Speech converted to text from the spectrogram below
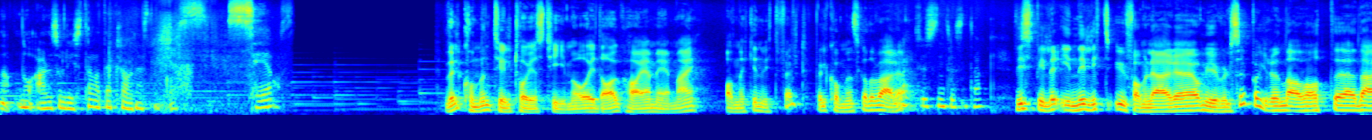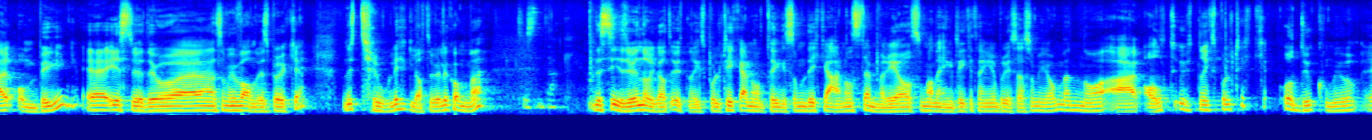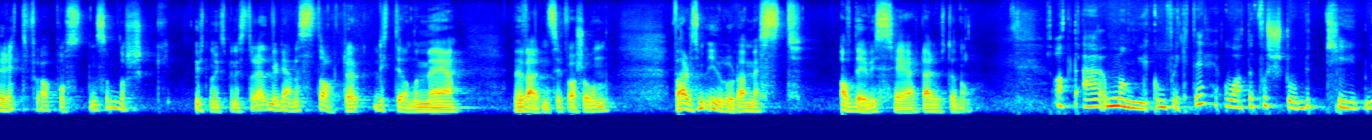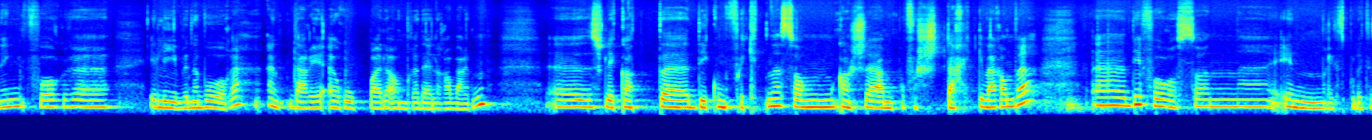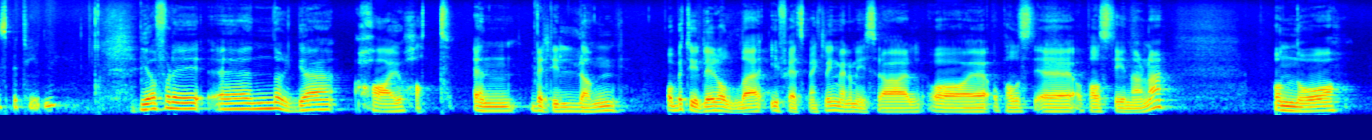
Nå er det så lyst her at jeg klarer nesten ikke å se. Altså. Velkommen til Toyes time, og i dag har jeg med meg Anniken Huitfeldt. Velkommen skal du være. Tusen, tusen takk. Vi spiller inn i litt ufamiliære omgivelser pga. at eh, det er ombygging eh, i studio eh, som vi vanligvis bruker. Men utrolig hyggelig at du ville komme. Tusen takk. Det sies jo i Norge at utenrikspolitikk er noe som det ikke er noen stemmer i, og som man egentlig ikke trenger å bry seg så mye om, men nå er alt utenrikspolitikk. Og du kommer jo rett fra posten som norsk utenriksminister. Jeg vil gjerne starte litt med, med verdenssituasjonen. Hva er det som uroer deg mest av det vi ser der ute nå? At det er mange konflikter, og at det får stor betydning for uh, livene våre. Enten det er i Europa eller andre deler av verden. Uh, slik at uh, de konfliktene som kanskje er med på å forsterke hverandre, de får også en innenrikspolitisk betydning. Ja, fordi eh, Norge har jo hatt en veldig lang og betydelig rolle i fredsmekling mellom Israel og, og, palesti eh, og palestinerne. Og nå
